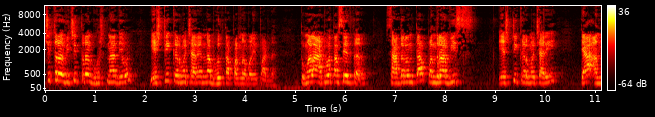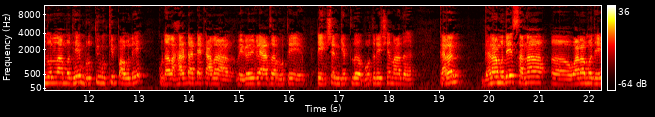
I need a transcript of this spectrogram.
चित्र विचित्र घोषणा देऊन एसटी कर्मचाऱ्यांना भूलतापांना बळी पाडलं. तुम्हाला आठवत असेल तर साधारणतः पंधरा वीस एसटी कर्मचारी त्या आंदोलनामध्ये मृत्युमुखी पावले कुणाला हार्ट अटॅक आला वेगळे वेगळे आजार होते टेन्शन घेतलं बोधरेशन आलं. कारण घरामध्ये सणावारामध्ये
